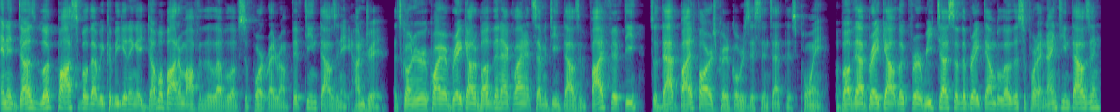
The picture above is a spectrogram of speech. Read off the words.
and it does look possible that we could be getting a double bottom off of the level of support right around 15,800. That's going to require a breakout above the neckline at 17,550. So that by far is critical resistance at this point. Above that breakout, look for a retest of the breakdown below the support at 19,000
